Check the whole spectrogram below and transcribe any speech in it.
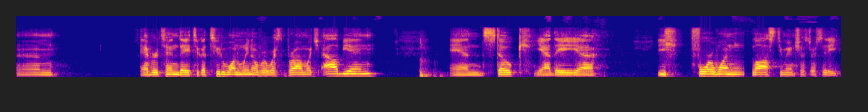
Um, Everton, they took a two to one win over West Bromwich Albion, and Stoke, yeah, they uh, four one loss to Manchester City.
